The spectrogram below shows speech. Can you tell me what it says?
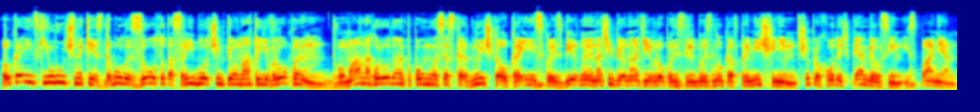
Українські лучники здобули золото та срібло чемпіонату Європи. Двома нагородами поповнилася скарбничка української збірної на чемпіонаті Європи зі стрільби з лука в приміщенні, що проходить в Кембелсі, Іспанія.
